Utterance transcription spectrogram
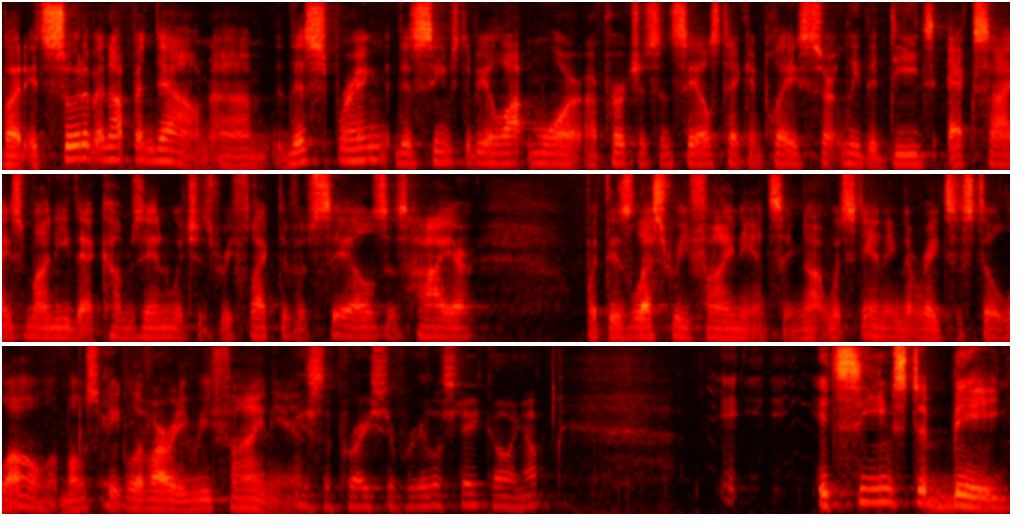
but it's sort of an up and down. Um, this spring, there seems to be a lot more uh, purchase and sales taking place. Certainly, the deeds excise money that comes in, which is reflective of sales, is higher, but there's less refinancing. Notwithstanding, the rates are still low. Most people have already refinanced. Is the price of real estate going up? It, it seems to be.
